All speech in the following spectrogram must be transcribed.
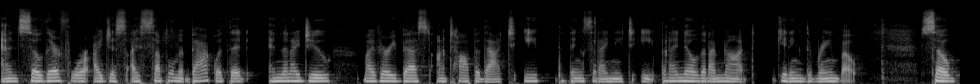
And so therefore I just, I supplement back with it. And then I do my very best on top of that to eat the things that I need to eat. But I know that I'm not getting the rainbow. So,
